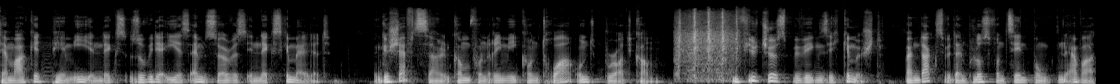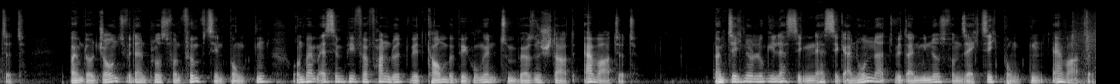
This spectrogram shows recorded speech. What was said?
der Market PMI Index sowie der ISM Service Index gemeldet. Geschäftszahlen kommen von Remy Controi und Broadcom. Die Futures bewegen sich gemischt. Beim DAX wird ein Plus von 10 Punkten erwartet. Beim Dow Jones wird ein Plus von 15 Punkten und beim S&P 500 wird kaum Bewegungen zum Börsenstart erwartet. Beim technologielastigen NASDAQ 100 wird ein Minus von 60 Punkten erwartet.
